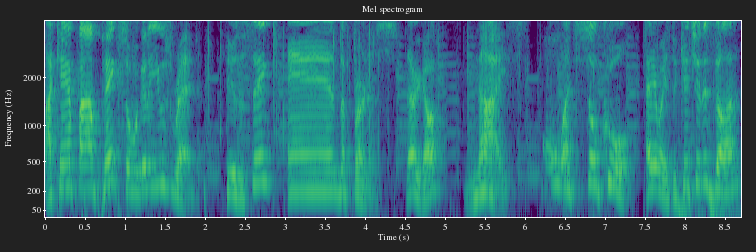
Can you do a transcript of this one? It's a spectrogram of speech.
I can't find pink, so we're gonna use red. Here's the sink and the furnace. There we go. Nice. Oh, that's so cool. Anyways, the kitchen is done,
